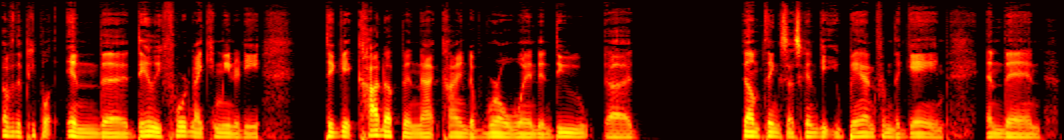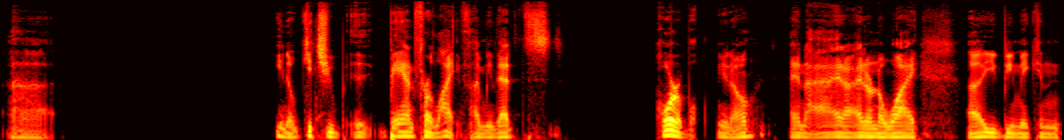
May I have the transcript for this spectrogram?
of the people in the daily Fortnite community to get caught up in that kind of whirlwind and do uh dumb things that's going to get you banned from the game and then uh you know get you uh, banned for life. I mean that's horrible you know? And i i don't know why uh you'd be making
